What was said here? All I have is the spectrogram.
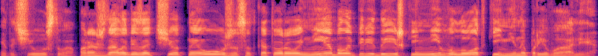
Это чувство порождало безотчетный ужас, от которого не было передышки ни в лодке, ни на привале.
